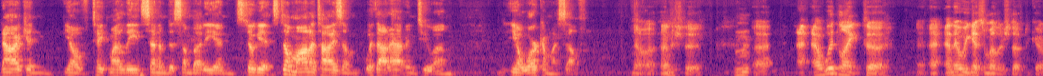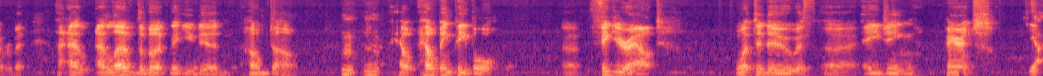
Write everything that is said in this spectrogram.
now I can you know take my leads, send them to somebody, and still get still monetize them without having to um, you know work on myself. No, understood. Mhm. Uh, I, I would like to. I, I know we got some other stuff to cover, but I, I, love the book that you did, Home to Home, Mm-hmm. help helping people uh, figure out what to do with uh, aging parents. Yeah.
